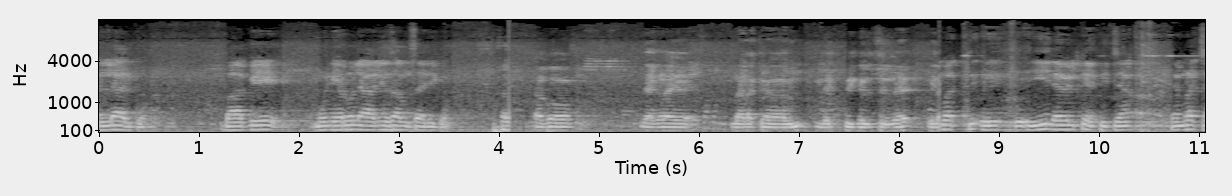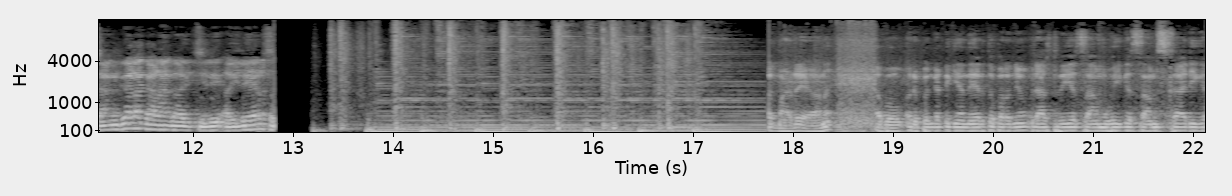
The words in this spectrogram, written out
എല്ലാവർക്കും. ബാക്കി മുനീറും ലാലും സംസാരിക്കും. അപ്പോ ഞങ്ങളെ നടക്കാവിൽ ഈ- ലെവലിൽ എത്തിച്ച നമ്മളെ ചങ്കള കാണാൻ കാഴ്ചയിൽ അതിലേറെ മഴയാണ്. അപ്പോൾ റിപ്പൻകട്ടിക്ക് ഞാൻ നേരത്തെ പറഞ്ഞു രാഷ്ട്രീയ സാമൂഹിക സാംസ്കാരിക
